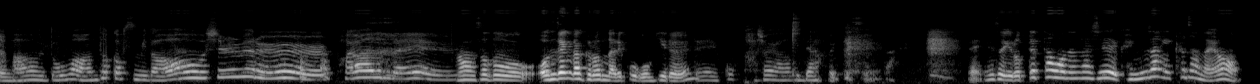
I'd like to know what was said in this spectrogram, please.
네. 아우, 너무 안타깝습니다. 아우, 실외를 봐야 하는데. 아 저도 언젠가 그런 날이 꼭 오기를 네, 꼭 가셔야 합니다. 기대하고 있겠습니다. 네, 그래서 이 롯데타워는 사실 굉장히 크잖아요.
